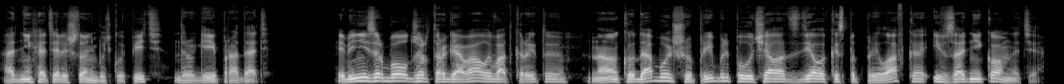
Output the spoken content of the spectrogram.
Одни хотели что-нибудь купить, другие — продать. Эбенизер Болджер торговал и в открытую, но куда большую прибыль получал от сделок из-под прилавка и в задней комнате,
